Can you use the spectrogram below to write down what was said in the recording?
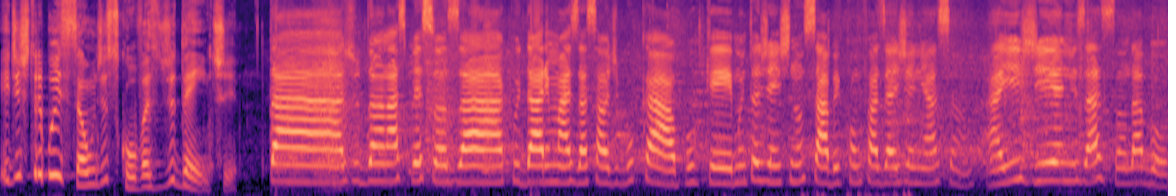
e distribuição de escovas de dente está ajudando as pessoas a cuidarem mais da saúde bucal, porque muita gente não sabe como fazer a higienização, a higienização da boca.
